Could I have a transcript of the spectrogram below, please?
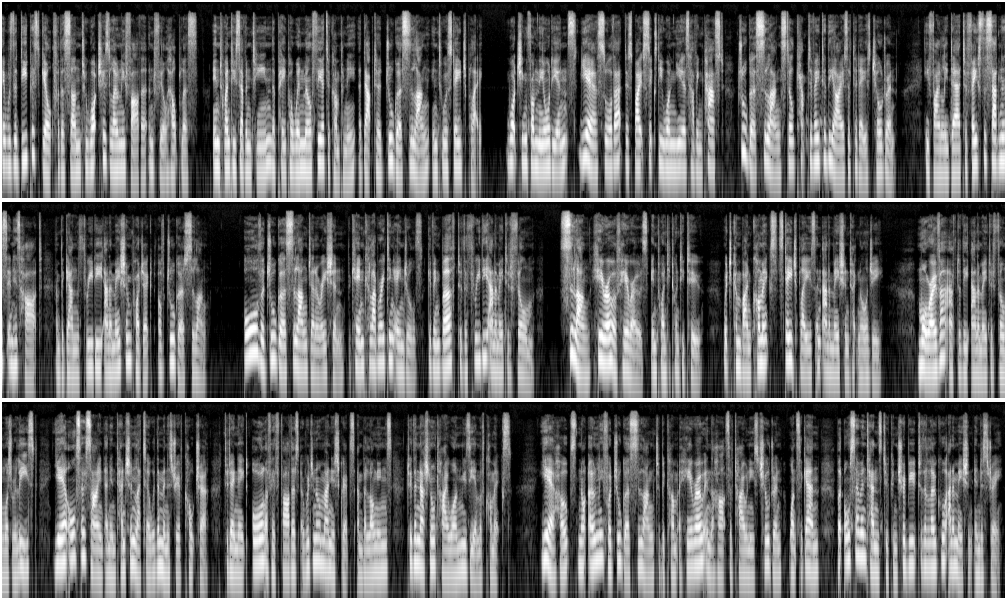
It was the deepest guilt for the son to watch his lonely father and feel helpless. In 2017, the Paper Windmill Theatre Company adapted Zhuge Silang into a stage play. Watching from the audience, Ye saw that despite 61 years having passed, Zhuge Silang still captivated the eyes of today's children. He finally dared to face the sadness in his heart and began the 3D animation project of Zhuge Silang. All the Zhuge Silang generation became collaborating angels, giving birth to the 3D animated film Silang, Hero of Heroes, in 2022 which combined comics, stage plays, and animation technology. Moreover, after the animated film was released, Ye also signed an intention letter with the Ministry of Culture to donate all of his father's original manuscripts and belongings to the National Taiwan Museum of Comics. Ye hopes not only for Zhuge Silang to become a hero in the hearts of Taiwanese children once again, but also intends to contribute to the local animation industry.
